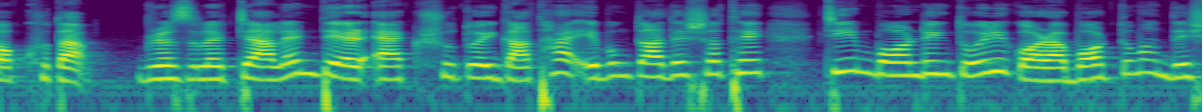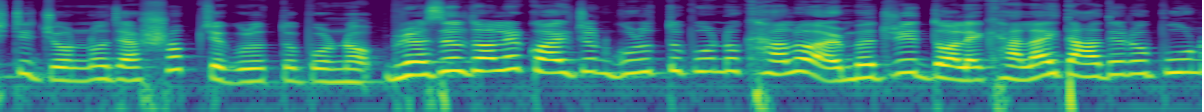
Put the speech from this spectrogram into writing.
দক্ষতা। ব্রাজিলের ট্যালেন্টদের এক সুতোয় গাথা এবং তাদের সাথে টিম বন্ডিং তৈরি করা বর্তমান দেশটির জন্য যা সবচেয়ে গুরুত্বপূর্ণ। ব্রাজিল দলের কয়েকজন গুরুত্বপূর্ণ খেলোয়াড় মাদ্রিদ দলে খেলায় তাদেরও পূর্ণ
